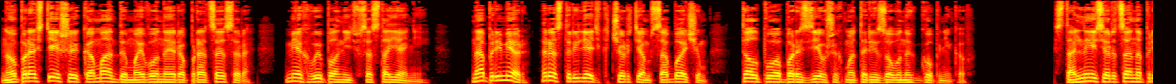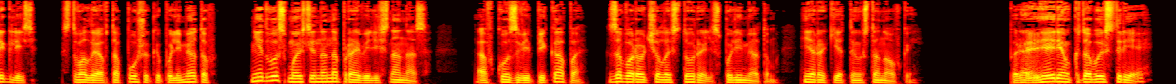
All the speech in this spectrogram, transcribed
Но простейшие команды моего нейропроцессора мех выполнить в состоянии. Например, расстрелять к чертям собачьим толпу оборзевших моторизованных гопников. Стальные сердца напряглись, стволы автопушек и пулеметов недвусмысленно направились на нас, а в кузове пикапа заворочилась турель с пулеметом и ракетной установкой. «Проверим, кто быстрее»,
